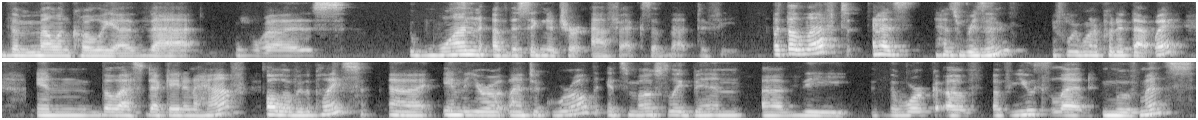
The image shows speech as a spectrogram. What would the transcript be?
the melancholia that was one of the signature affects of that defeat. But the left has has risen, if we want to put it that way, in the last decade and a half all over the place uh, in the Euro Atlantic world. It's mostly been uh, the the work of, of youth led movements,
